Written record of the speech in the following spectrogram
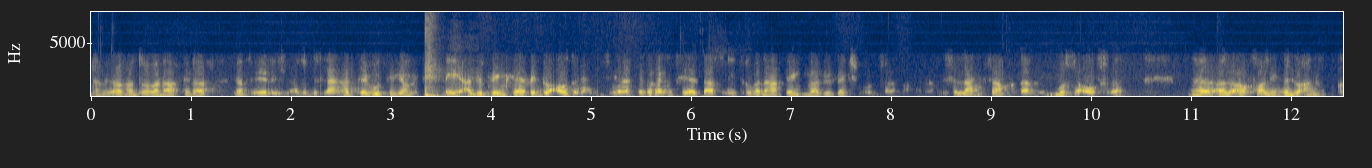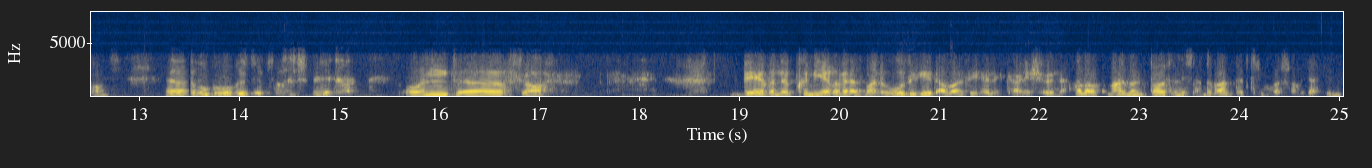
Da habe ich auch noch drüber nachgedacht, ganz ehrlich. Also bislang hat es ja gut gegangen. Nee, also du denkst ja, wenn du Autorennen fährst, wenn du Rennen fährst, darfst du nicht drüber nachdenken, was ist, wenn einen Unfall mache. Dann bist du langsam und dann musst du aufhören. Ne? Also auch vor allem, wenn du Angst bekommst. Äh, wo gehobelt wird, fahren Späne. Und äh, ja, wäre eine Premiere, wenn das mal in die Hose geht, aber sicherlich keine schöne. Aber mal beim Teufel nicht an der Wand, das kriegen wir schon wieder hin.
